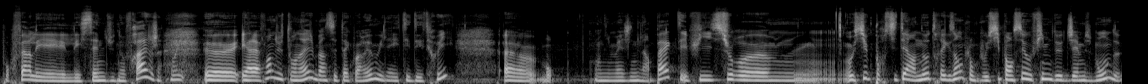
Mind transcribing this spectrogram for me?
pour faire les, les scènes du naufrage. Oui. Euh, et à la fin du tournage, ben, cet aquarium, il a été détruit. Euh, bon. On imagine l'impact. Et puis, sur, euh, aussi pour citer un autre exemple, on peut aussi penser au film de James Bond,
